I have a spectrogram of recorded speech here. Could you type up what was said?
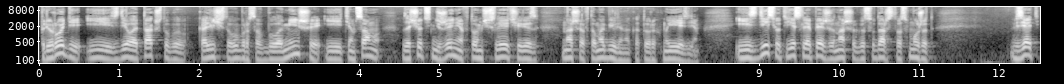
природе и сделать так, чтобы количество выбросов было меньше, и тем самым за счет снижения, в том числе через наши автомобили, на которых мы ездим. И здесь вот если, опять же, наше государство сможет взять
